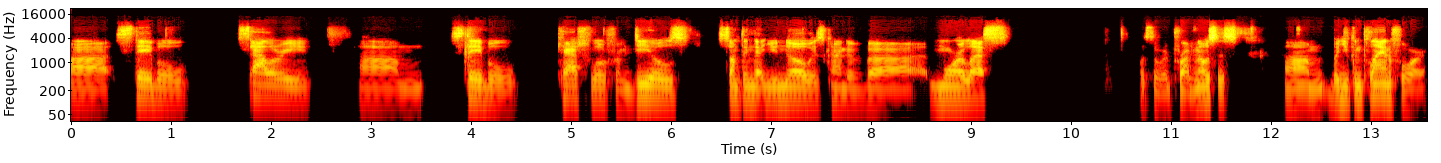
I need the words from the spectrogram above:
uh, stable salary, um, stable cash flow from deals, something that you know is kind of uh, more or less, what's the word, prognosis, um, but you can plan for,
